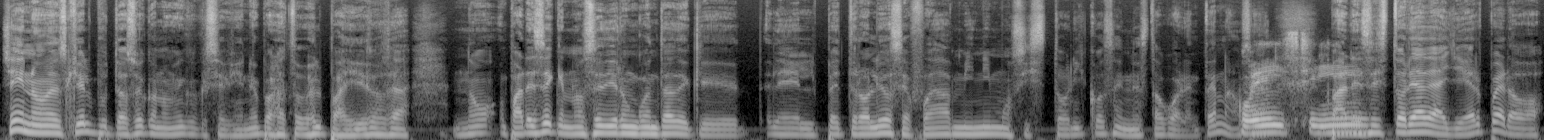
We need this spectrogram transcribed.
Sí, no, es que el putazo económico que se viene para todo el país, o sea, no, parece que no se dieron cuenta de que el petróleo se fue a mínimos históricos en esta cuarentena. O sea, sí. parece historia de ayer, pero,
